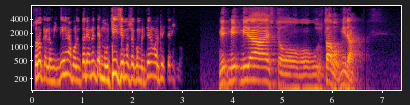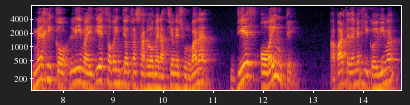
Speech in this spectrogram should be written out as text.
solo que los indígenas voluntariamente muchísimos se convirtieron al cristianismo mira esto, Gustavo, mira. México, Lima y 10 o 20 otras aglomeraciones urbanas, 10 o 20, aparte de México y Lima,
